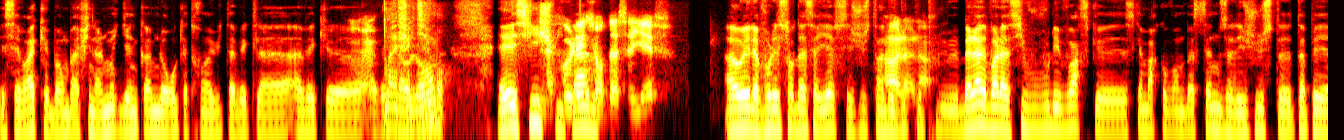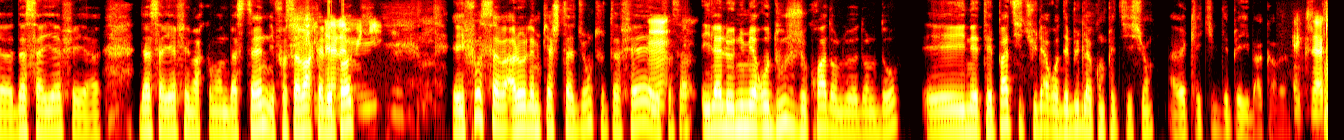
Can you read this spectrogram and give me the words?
Et c'est vrai que bon bah finalement il gagne quand même l'Euro 88 avec la avec, euh, avec la Hollande. Et si je suis pas... sur Dassaïev ah oui, la volée sur Dassaïev, c'est juste un des oh plus. Ben là, voilà, si vous voulez voir ce que ce qu'est Marco Van Basten, vous allez juste euh, taper euh, Dassaïev et euh, Dassaïev et Marco Van Basten. Il faut savoir qu'à l'époque. Et il faut savoir, à l'Olympia Stadion, tout à fait. Il, mmh. il, a le numéro 12, je crois, dans le, dans le dos et il n'était pas titulaire au début de la compétition avec l'équipe des Pays-Bas quand même. Exact.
